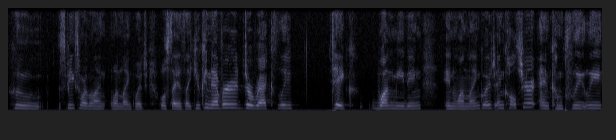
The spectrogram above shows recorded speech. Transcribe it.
who speaks more than lang- one language will say it's like you can never directly take one meaning in one language and culture and completely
